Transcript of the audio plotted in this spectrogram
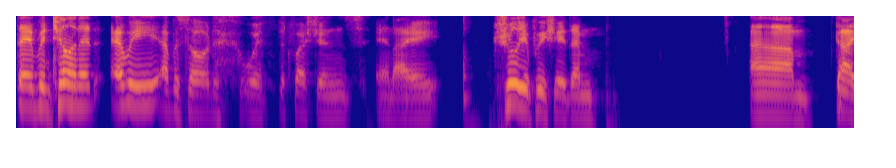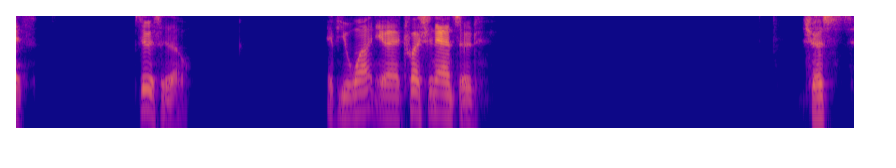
they've been killing it every episode with the questions, and I truly appreciate them. Um, guys, seriously though, if you want your question answered, just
